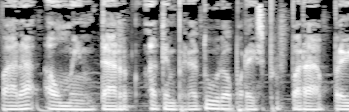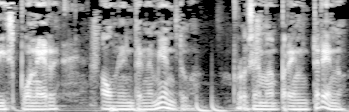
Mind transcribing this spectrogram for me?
para aumentar la temperatura o para, para predisponer a un entrenamiento. Por eso se llama preentreno.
